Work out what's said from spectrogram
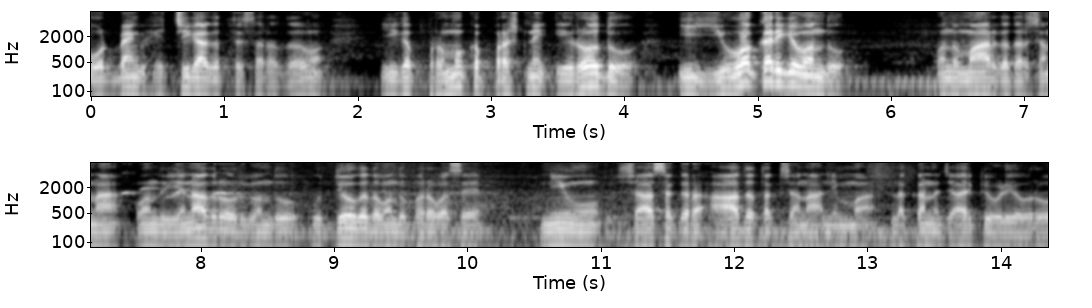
ವೋಟ್ ಬ್ಯಾಂಕ್ ಹೆಚ್ಚಿಗಾಗುತ್ತೆ ಸರ್ ಅದು. ಈಗ ಪ್ರಮುಖ ಪ್ರಶ್ನೆ ಇರೋದು ಈ ಯುವಕರಿಗೆ ಒಂದು ಒಂದು ಮಾರ್ಗದರ್ಶನ, ಒಂದು ಏನಾದರೂ ಅವ್ರಿಗೊಂದು ಉದ್ಯೋಗದ ಒಂದು ಭರವಸೆ. ನೀವು ಶಾಸಕರ ಆದ ತಕ್ಷಣ ನಿಮ್ಮ ಲಕ್ಕನ ಜಾರಕಿಹೊಳಿಯವರು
